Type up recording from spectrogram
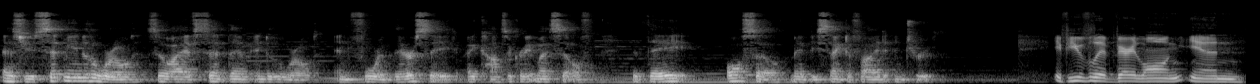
As you sent me into the world, so I have sent them into the world, and for their sake I consecrate myself, that they also may be sanctified in truth. If you've lived very long in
